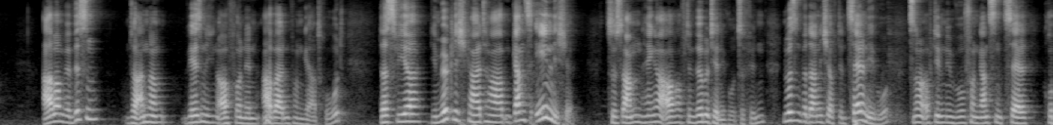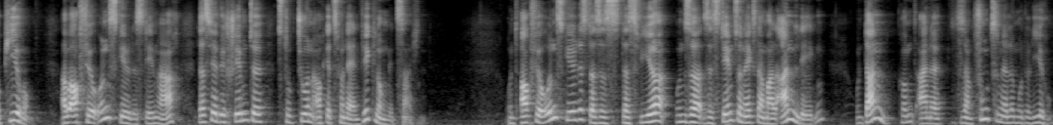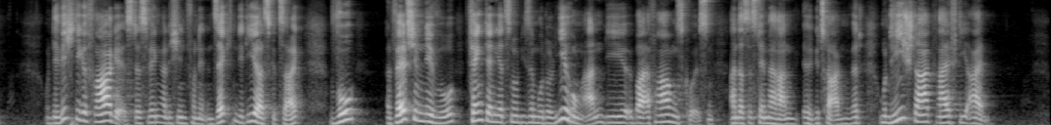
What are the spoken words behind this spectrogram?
Aber wir wissen unter anderem Wesentlichen auch von den Arbeiten von Gerd Roth, dass wir die Möglichkeit haben, ganz ähnliche Zusammenhänge auch auf dem Wirbeltierniveau zu finden. Nur sind wir da nicht auf dem Zellniveau, sondern auf dem Niveau von ganzen Zellgruppierungen. Aber auch für uns gilt es demnach, dass wir bestimmte Strukturen auch jetzt von der Entwicklung mitzeichnen. Und auch für uns gilt es, dass, es, dass wir unser System zunächst einmal anlegen und dann kommt eine sozusagen funktionelle Modellierung. Und die wichtige Frage ist, deswegen hatte ich Ihnen von den Insekten die Dias gezeigt, wo, auf welchem Niveau fängt denn jetzt nun diese Modellierung an, die über Erfahrungsgrößen an das System herangetragen wird und wie stark greift die ein?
